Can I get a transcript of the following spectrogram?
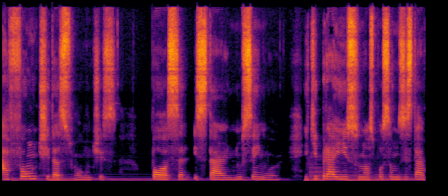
a fonte das fontes, possa estar no Senhor e que para isso nós possamos estar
